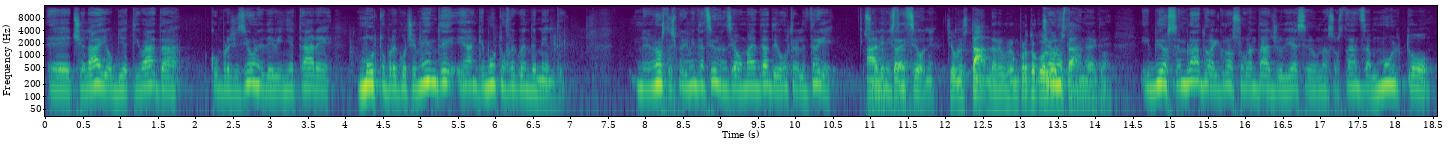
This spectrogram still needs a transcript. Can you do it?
eh, ce l'hai obiettivata con precisione, devi iniettare molto precocemente e anche molto frequentemente. Nelle nostre sperimentazioni non siamo mai andati oltre le tre Ah, somministrazioni. C'è uno standard, un protocollo uno standard. standard. ecco. Il bioassemblato ha il grosso vantaggio di essere una sostanza molto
